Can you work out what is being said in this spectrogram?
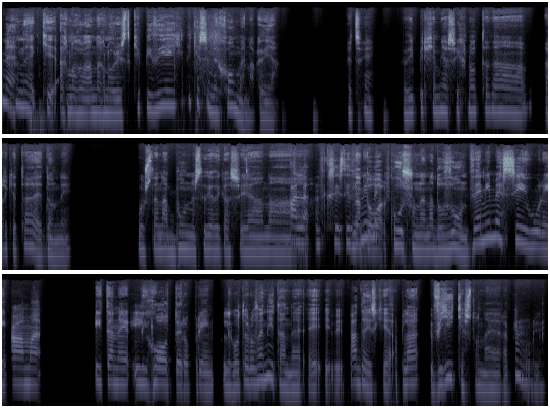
Ναι. Ναι, και αγνο- αναγνωρίστηκε επειδή έγινε και συνεχόμενα, παιδιά. Έτσι. Δηλαδή υπήρχε μια συχνότητα αρκετά έντονη, ώστε να μπουν στη διαδικασία να, Αλλά ξέρεις τι, να δεν, το είμαι, ακούσουν, να το δουν. δεν είμαι σίγουρη άμα ήταν λιγότερο πριν. Λιγότερο δεν ήταν. Ε, ε, πάντα ίσχυε. Απλά βγήκε στον αέρα πιο Μμ. πολύ.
